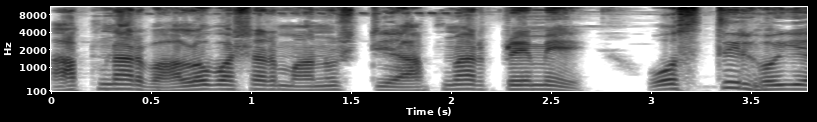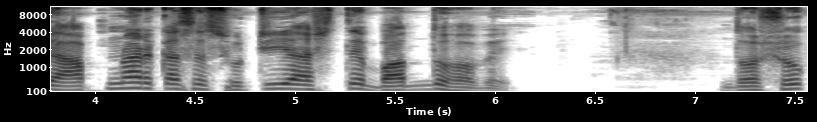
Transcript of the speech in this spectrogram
আপনার ভালোবাসার মানুষটি আপনার প্রেমে অস্থির হয়ে আপনার কাছে ছুটিয়ে আসতে বাধ্য হবে। দর্শক,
